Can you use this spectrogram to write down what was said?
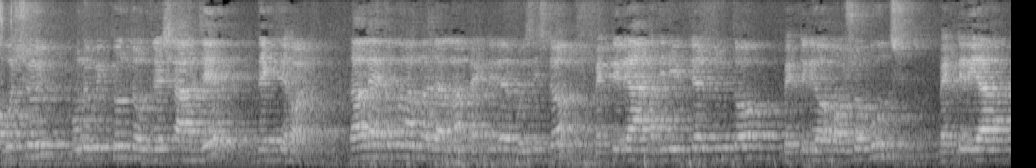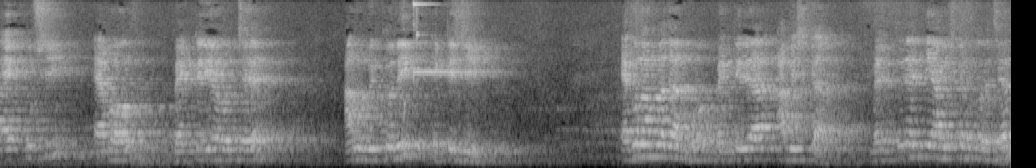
অবশ্যই অনুবীক্ষণ যন্ত্রের সাহায্যে দেখতে হয়। তাহলে এতক্ষণ আমরা জানলাম ব্যাকটেরিয়ার বৈশিষ্ট্য। ব্যাকটেরিয়া আদি নিউক্লিয়াস যুক্ত, ব্যাকটেরিয়া অসবুজ, ব্যাকটেরিয়া এককোষী এবং ব্যাকটেরিয়া হচ্ছে আনুবীক্ষণিক একটি জীব। এখন আমরা জানব ব্যাকটেরিয়ার আবিষ্কার। ব্যাকটেরিয়া কি আবিষ্কার করেছেন?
